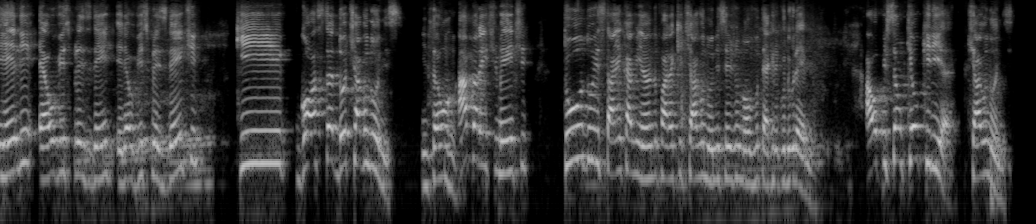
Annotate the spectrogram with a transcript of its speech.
ele é o vice-presidente, ele é o vice-presidente que gosta do Thiago Nunes. Então, uhum. aparentemente, tudo está encaminhando para que Thiago Nunes seja o novo técnico do Grêmio. A opção que eu queria, Thiago Nunes.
